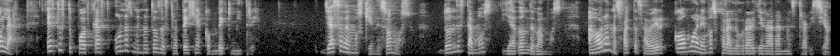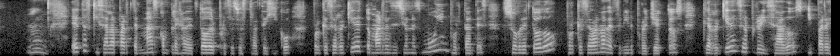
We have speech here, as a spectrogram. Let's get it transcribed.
Hola, este es tu podcast Unos Minutos de Estrategia con Becky Mitre. Ya sabemos quiénes somos, dónde estamos y a dónde vamos. Ahora nos falta saber cómo haremos para lograr llegar a nuestra visión. Mm, esta es quizá la parte más compleja de todo el proceso estratégico porque se requiere tomar decisiones muy importantes, sobre todo porque se van a definir proyectos que requieren ser priorizados y para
